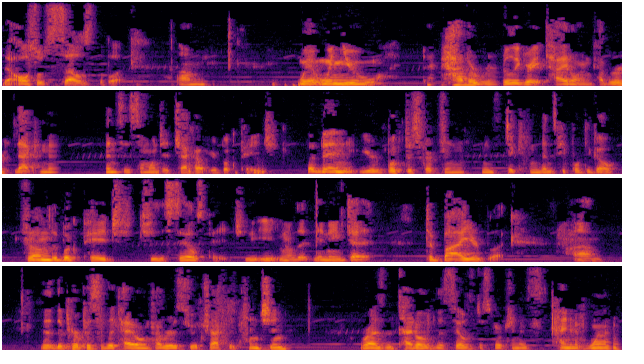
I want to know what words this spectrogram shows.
that also sells the book. Um, when, when you have a really great title and cover, that convinces someone to check out your book page. But then your book description needs to convince people to go from the book page to the sales page. You, you know, that they need to, to buy your book. Um, the, the purpose of the title and cover is to attract attention, whereas the title of the sales description is kind of one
